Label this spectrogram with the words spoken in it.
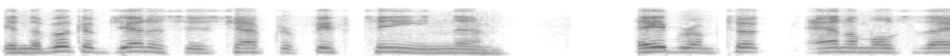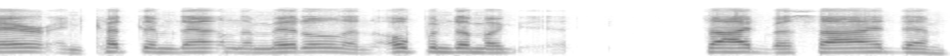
in the book of Genesis, chapter 15, um, Abram took animals there and cut them down the middle and opened them side by side. Um,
